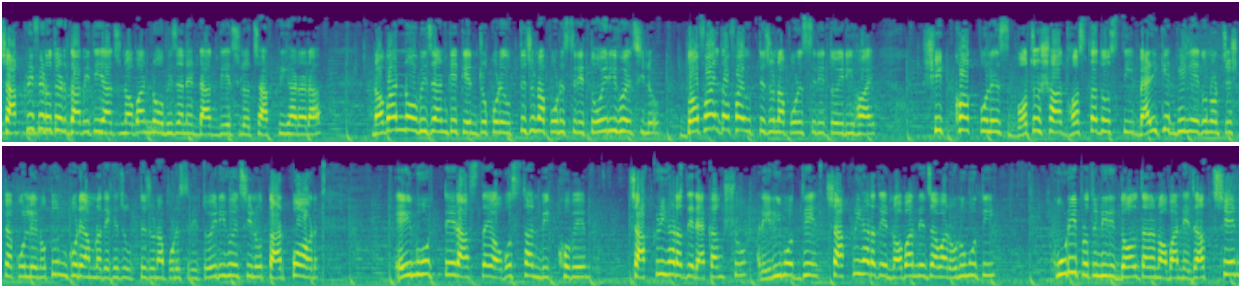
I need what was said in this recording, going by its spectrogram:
চাকরি ফেরতের দাবিতে আজ নবান্ন অভিযানের ডাক দিয়েছিল চাকরিহারারা। নবান্ন অভিযানকে কেন্দ্র করে উত্তেজনা পরিস্থিতি তৈরি হয়েছিল। দফায় দফায় উত্তেজনা পরিস্থিতি তৈরি হয়। শিক্ষক, পুলিশ, বচসা, ধস্তাধস্তি, ব্যারিকেড ভেঙে এগোনোর চেষ্টা করলে নতুন করে আমরা দেখেছি উত্তেজনা পরিস্থিতি তৈরি হয়েছিল। তারপর এই মুহূর্তে রাস্তায় অবস্থান বিক্ষোভে চাকরিহারাদের একাংশ, আর এরই মধ্যে চাকরিহারাদের নবান্নে যাওয়ার অনুমতি। কুড়ি প্রতিনিধি দল তারা নবান্নে যাচ্ছেন।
